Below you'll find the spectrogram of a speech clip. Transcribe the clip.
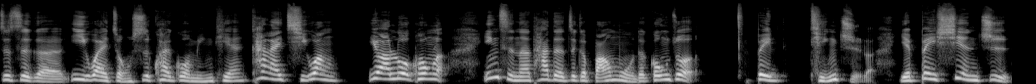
这这个意外总是快过明天，看来期望又要落空了。因此呢，他的这个保姆的工作。被停止了，也被限制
